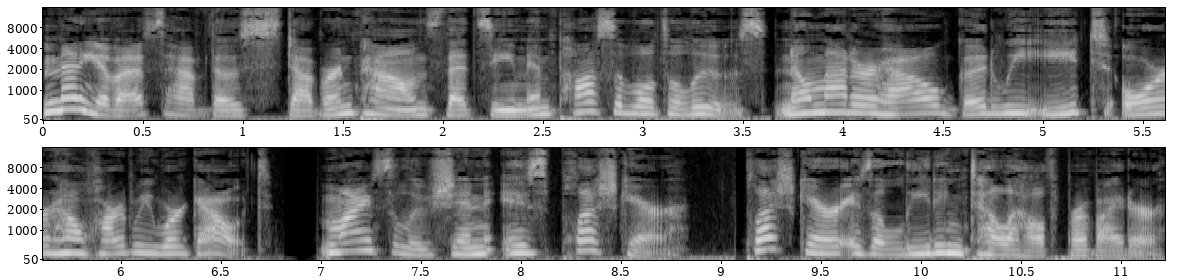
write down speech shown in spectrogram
Many of us have those stubborn pounds that seem impossible to lose, no matter how good we eat or how hard we work out. My solution is PlushCare. PlushCare is a leading telehealth provider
